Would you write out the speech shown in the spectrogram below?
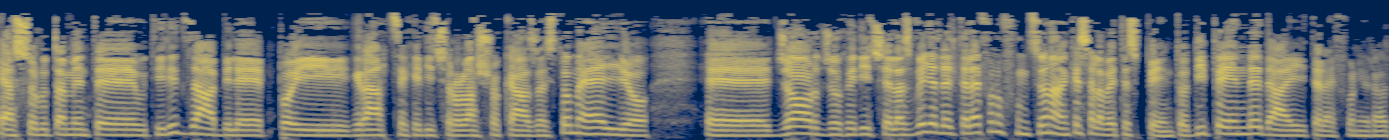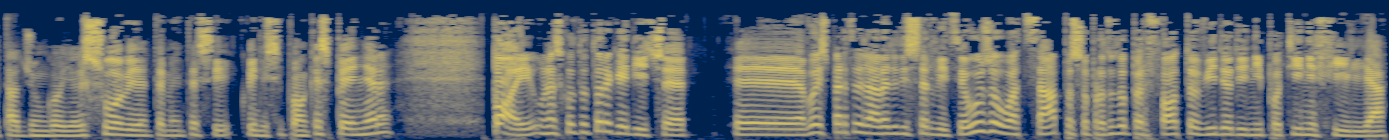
è assolutamente utilizzabile. Poi grazie che dice lo lascio a casa e sto meglio. Eh, Giorgio che dice la sveglia del telefono funziona anche se l'avete spento. Dipende dai telefoni, in realtà aggiungo io. Il suo evidentemente sì, quindi si può anche spegnere. Poi un ascoltatore che dice eh, a voi esperti della radio di servizio, uso WhatsApp soprattutto per foto e video di nipotini e figlia.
